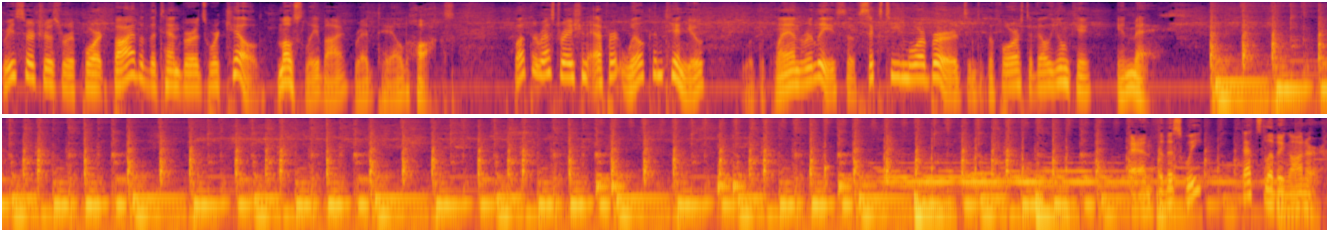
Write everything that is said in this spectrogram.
researchers report five of the ten birds were killed, mostly by red tailed hawks. But the restoration effort will continue with the planned release of 16 more birds into the forest of El Yunque in May. And for this week, that's Living on Earth.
